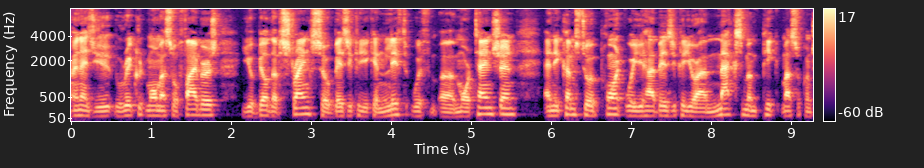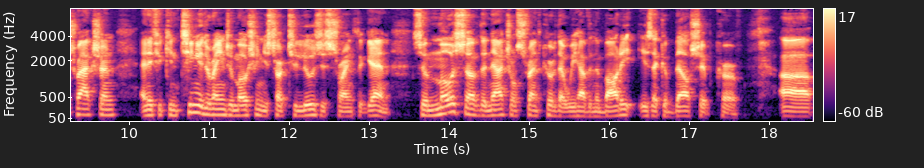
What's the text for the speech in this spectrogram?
and as you recruit more muscle fibers, you build up strength. So basically, you can lift with uh, more tension. And it comes to a point where you have basically your maximum peak muscle contraction. And if you continue the range of motion, you start to lose your strength again. So most of the natural strength curve that we have in the body is like a bell-shaped curve. Uh,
